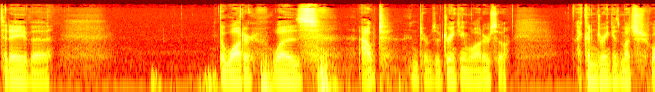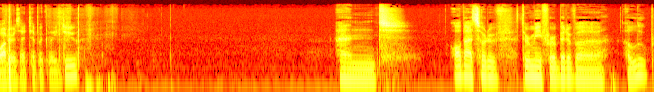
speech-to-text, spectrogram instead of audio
today the the water was out in terms of drinking water, so I couldn't drink as much water as I typically do. And all that sort of threw me for a bit of a, a loop,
